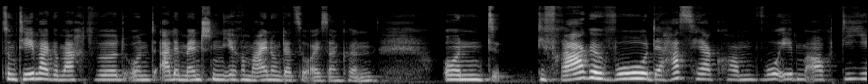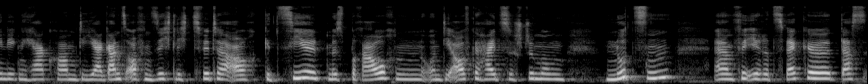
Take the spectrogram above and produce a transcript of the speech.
zum Thema gemacht wird und alle Menschen ihre Meinung dazu äußern können. Und die Frage, wo der Hass herkommt, wo eben auch diejenigen herkommen, die ja ganz offensichtlich Twitter auch gezielt missbrauchen und die aufgeheizte Stimmung nutzen äh, für ihre Zwecke, das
